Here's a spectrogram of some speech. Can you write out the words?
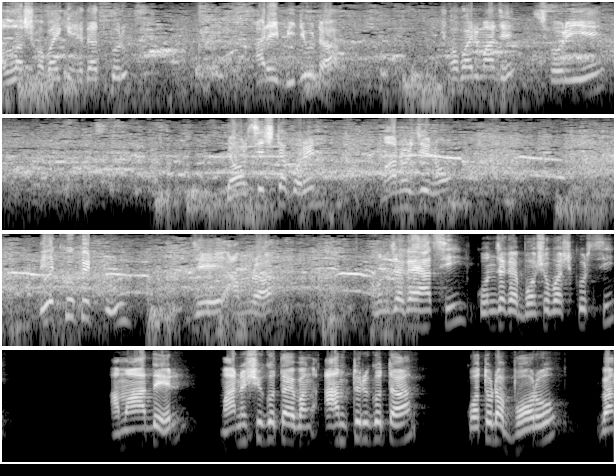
আল্লাহ সবাইকে হেদাত করুক। আর এই ভিডিওটা সবার মাঝে ছড়িয়ে দেওয়ার চেষ্টা করেন। মানুষ যেন দেখুক একটু যে আমরা কোন জায়গায় আছি, কোন জায়গায় বসবাস করছি, আমাদের মানসিকতা এবং আন্তরিকতা কতটা বড় এবং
